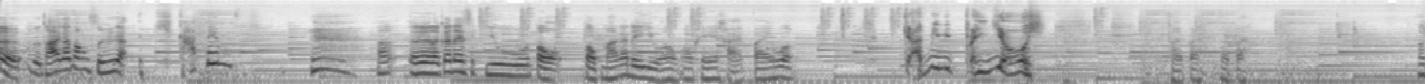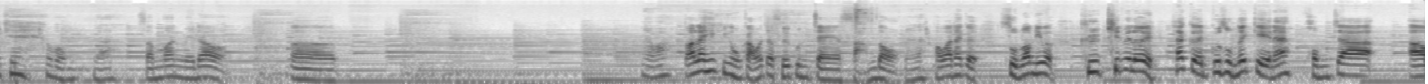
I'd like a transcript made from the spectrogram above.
อ สุดท้ายก็ต้องซื้ออะการ์ดเต็มเออเออแล้วก็ได้สกิลโตะตบมาก็ดีอยู่ผมโอเคขายไปพวก การ์ดไม่มีประโยชน์ ขายไปขายไป โอเคครับผมนะซัมมอนเมดัลเอ่อไหนวะตอนแรกที่คิงผมกะว่าจะซื้อกุญแจ 3 ดอกนะ เพราะว่าถ้าเกิดสุ่มรอบนี้แบบ คือคิดไว้เลย ถ้าเกิดกูสุ่มได้เก๋นะ ผมจะเอา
